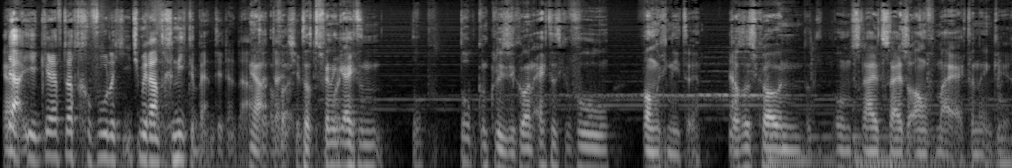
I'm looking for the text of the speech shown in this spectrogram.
ja. je krijgt dat gevoel dat je iets meer aan het genieten bent inderdaad. Ja, dat vind ik echt een top, top conclusie. Gewoon echt het gevoel van genieten. Dat is gewoon, dat omschrijft zij ze allemaal voor mij echt in één keer.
